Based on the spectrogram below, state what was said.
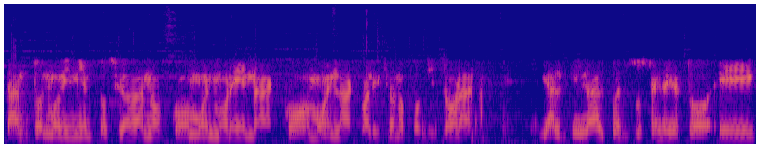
tanto en Movimiento Ciudadano como en Morena, como en la coalición opositora. Y al final, pues sucede esto, eh,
